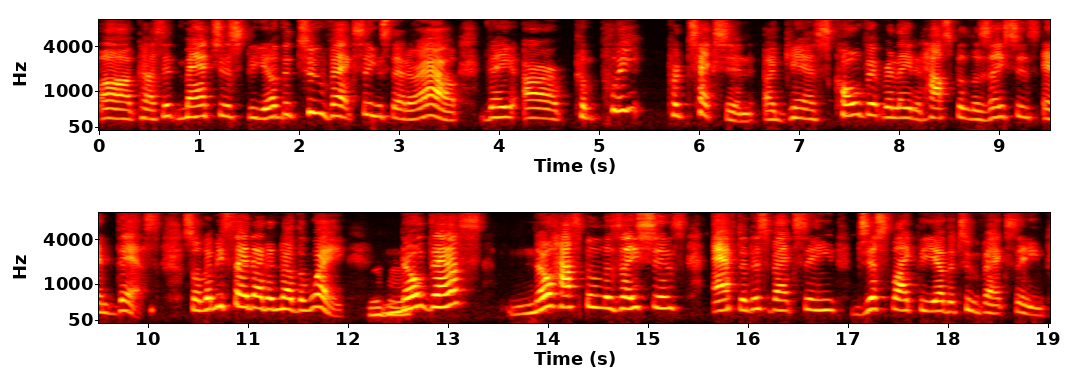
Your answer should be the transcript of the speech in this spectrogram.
because uh, it matches the other two vaccines that are out, they are complete protection against COVID related hospitalizations and deaths. So let me say that another way mm-hmm. no deaths, no hospitalizations after this vaccine, just like the other two vaccines.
